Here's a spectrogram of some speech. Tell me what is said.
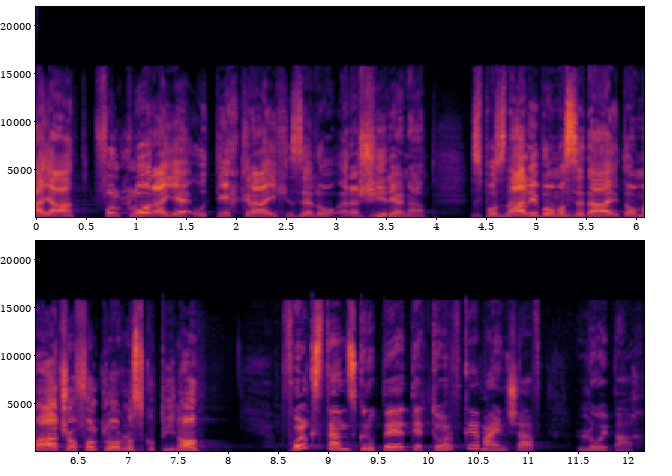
Ja, ja, folklora je v teh krajih zelo razširjena. Spoznali bomo sedaj domačo folklorno skupino. Volkstanzgruppe der Dorfgemeinschaft Leubach.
